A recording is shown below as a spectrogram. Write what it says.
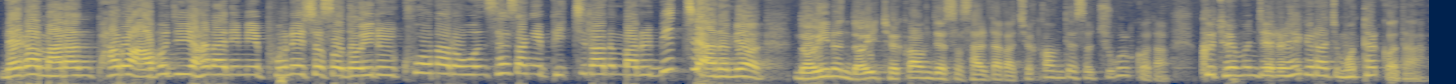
내가 말한 바로 아버지 하나님이 보내셔서 너희를 구원하러 온 세상의 빛이라는 말을 믿지 않으면 너희는 너희 죄 가운데서 살다가 죄 가운데서 죽을 거다. 그 죄 문제를 해결하지 못할 거다.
